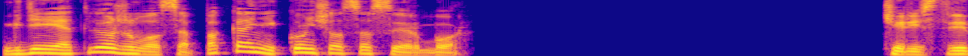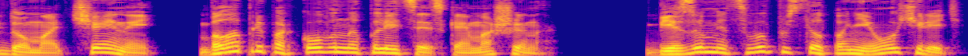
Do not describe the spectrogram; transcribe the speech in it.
где и отлеживался, пока не кончился сыр-бор. Через три дома от чайной была припаркована полицейская машина. Безумец выпустил по ней очередь,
